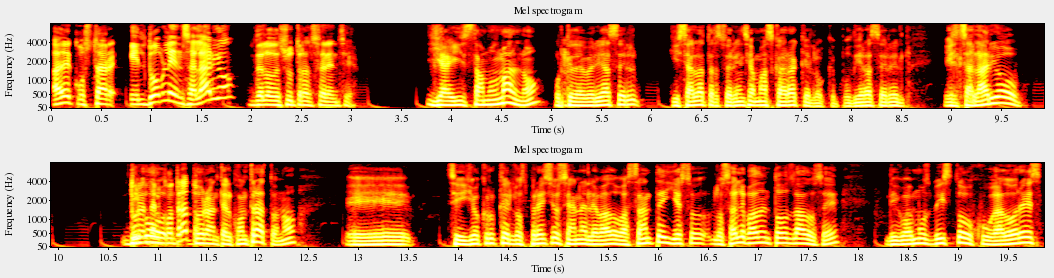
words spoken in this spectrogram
ha de costar el doble en salario de lo de su transferencia. Y ahí estamos mal, ¿no? Porque debería ser quizá la transferencia más cara que lo que pudiera ser el, el salario. Durante digo, el contrato. Durante el contrato, ¿no? Eh, sí, yo creo que los precios se han elevado bastante y eso los ha elevado en todos lados, ¿eh? Digo, hemos visto jugadores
